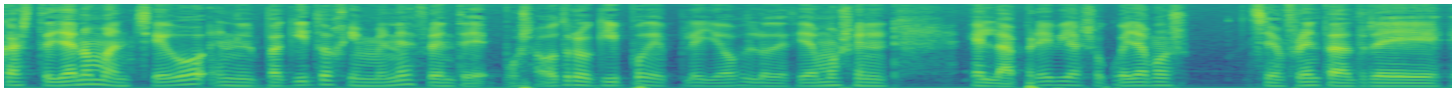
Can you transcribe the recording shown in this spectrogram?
castellano manchego en el Paquito Jiménez frente pues a otro equipo de playoff, lo decíamos en, en la previa, Socuellamos se enfrenta entre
